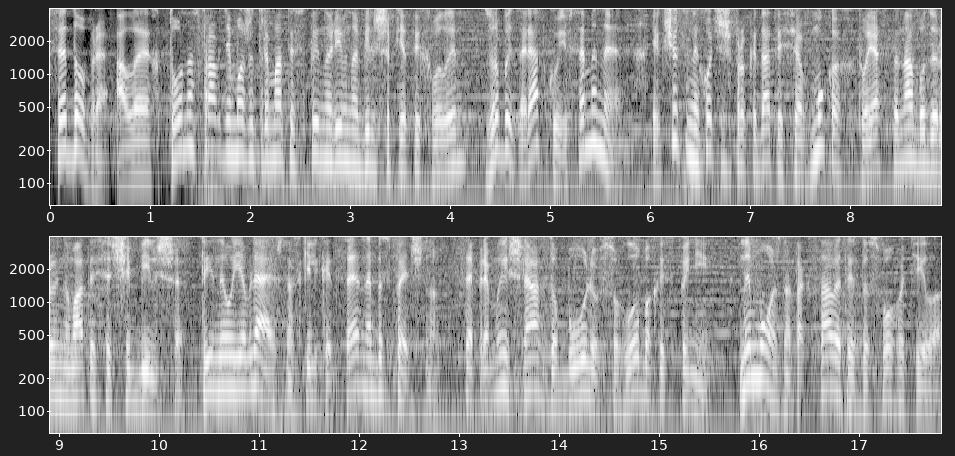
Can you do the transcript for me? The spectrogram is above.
Все добре, але хто насправді може тримати спину рівно більше п'яти хвилин? Зроби зарядку і все мене. Якщо ти не хочеш прокидатися в муках, твоя спина буде руйнуватися ще більше. Ти не уявляєш, наскільки це небезпечно. Це прямий шлях до болю в суглобах і спині. Не можна так ставитись до свого тіла.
